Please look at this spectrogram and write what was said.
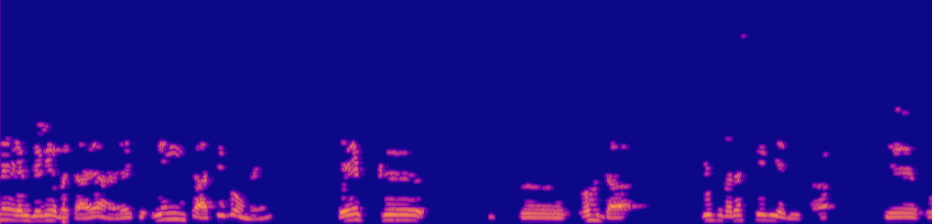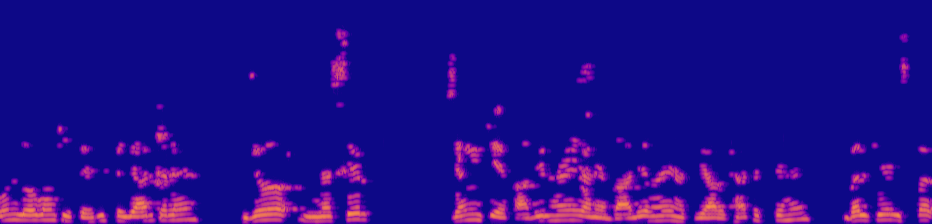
نے ایک جگہ بتایا ہے کہ ان کاتبوں میں ایک عہدہ اس غرض کے لیے بھی تھا کہ ان لوگوں کی فہرست تیار کریں جو نہ صرف جنگ کے قابل ہیں یعنی بالغ ہیں، ہتھیار اٹھا سکتے ہیں، بلکہ اس پر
